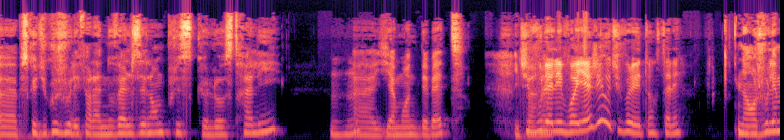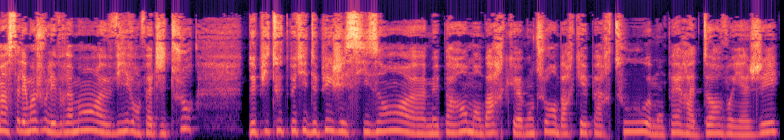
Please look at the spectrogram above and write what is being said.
euh, parce que du coup, je voulais faire la Nouvelle-Zélande plus que l'Australie. Mhm. Euh, il y a moins de bébêtes. Tu voulais aller voyager ou tu voulais t'installer? Non, je voulais m'installer. Moi, je voulais vraiment euh, vivre. En fait, j'ai toujours, depuis toute petite, depuis que j'ai six ans, mes parents m'embarquent, m'ont toujours embarqué partout. Mon père adore voyager.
